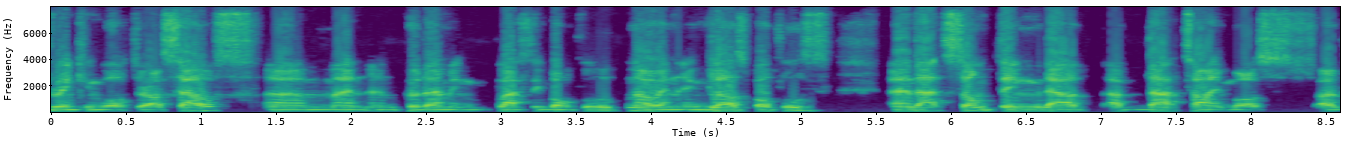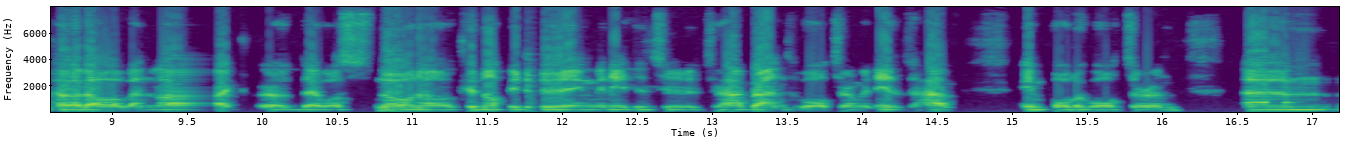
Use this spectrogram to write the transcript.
drinking water ourselves um, and, and put them in plastic bottles, no, in, in glass bottles. And that's something that at that time was unheard of. And like uh, there was no, no, could not be doing. We needed to, to have branded water and we needed to have imported water. And um,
